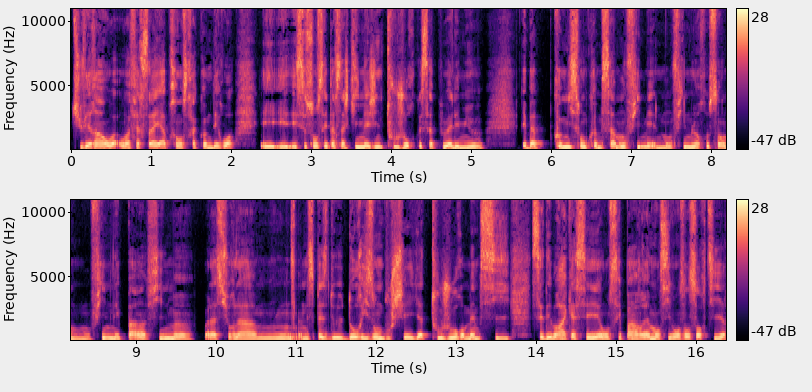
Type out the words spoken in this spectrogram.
tu verras on va, faire ça et après on sera comme des rois. Et, ce sont ces personnages qui imaginent toujours que ça peut aller mieux. Et ben comme ils sont comme ça mon film mon film leur ressemble. Mon film n'est pas un film euh, voilà sur la hum, une espèce de d'horizon bouché. Il y a toujours même si c'est des bras cassés on sait pas vraiment s'ils vont s'en sortir.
